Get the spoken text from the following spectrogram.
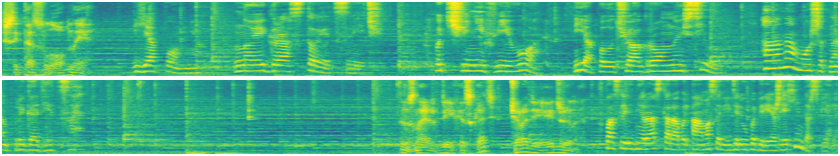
всегда злобные. Я помню, но игра стоит свеч. Подчинив его, я получу огромную силу, а она может нам пригодиться. Ты знаешь, где их искать? Чародеи и джины. В последний раз корабль Амоса видели у побережья Хиндерсфеля.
